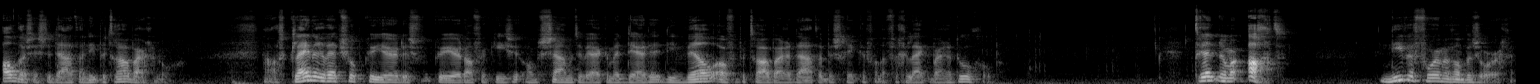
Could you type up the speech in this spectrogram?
Anders is de data niet betrouwbaar genoeg. Nou, als kleinere webshop kun je, er dus, kun je er dan voor kiezen om samen te werken met derden die wel over betrouwbare data beschikken van een vergelijkbare doelgroep. Trend nummer 8. Nieuwe vormen van bezorgen.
